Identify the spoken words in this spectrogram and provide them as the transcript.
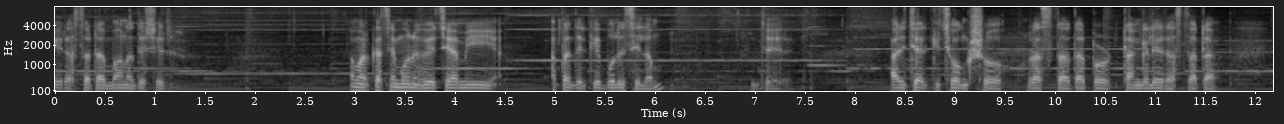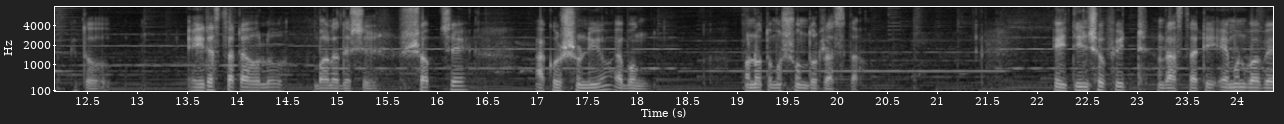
এই রাস্তাটা বাংলাদেশের, আমার কাছে মনে হয়েছে, আমি আপনাদেরকে বলেছিলাম যে আরিচার কিছু অংশ রাস্তা, তারপর টাঙ্গাইলের রাস্তাটা। কিন্তু এই রাস্তাটা হলো বাংলাদেশের সবচেয়ে আকর্ষণীয় এবং অন্যতম সুন্দর রাস্তা। এই তিনশো ফিট রাস্তাটি এমনভাবে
